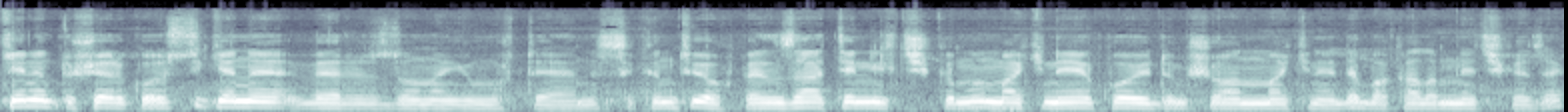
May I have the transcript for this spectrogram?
Gene düşer kostu gene veririz ona yumurta yani sıkıntı yok. Ben zaten ilk çıkımı makineye koydum. Şu an makinede bakalım ne çıkacak.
